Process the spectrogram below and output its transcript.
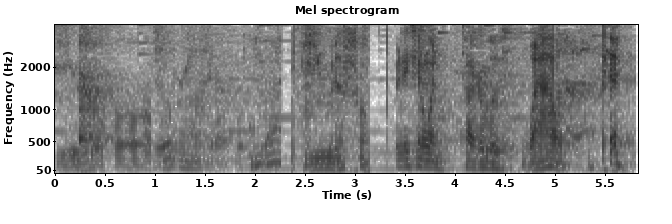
Beautiful. Pineapple juice. Beautiful. What do you think's gonna win? Tiger Woods. Wow.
